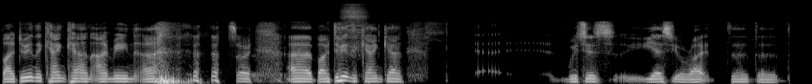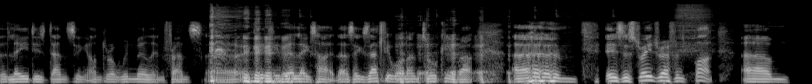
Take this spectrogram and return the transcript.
By doing the can can, I mean, uh, sorry, uh, by doing the can can, which is yes, you're right. The the the ladies dancing under a windmill in France, uh, kicking their legs high. That's exactly what I'm talking about. Um, it's a strange reference, but um,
